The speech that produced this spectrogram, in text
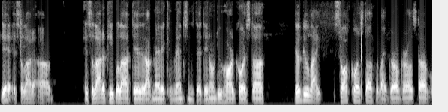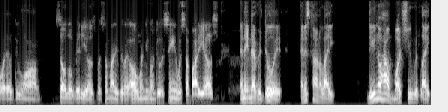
yeah, it's a lot of uh, it's a lot of people out there that I've met at conventions that they don't do hardcore stuff. They'll do like softcore stuff with like girl girl stuff, or they'll do um solo videos. But somebody be like, "Oh, when you gonna do a scene with somebody else?" And they never do it. And it's kind of like, do you know how much you would like?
